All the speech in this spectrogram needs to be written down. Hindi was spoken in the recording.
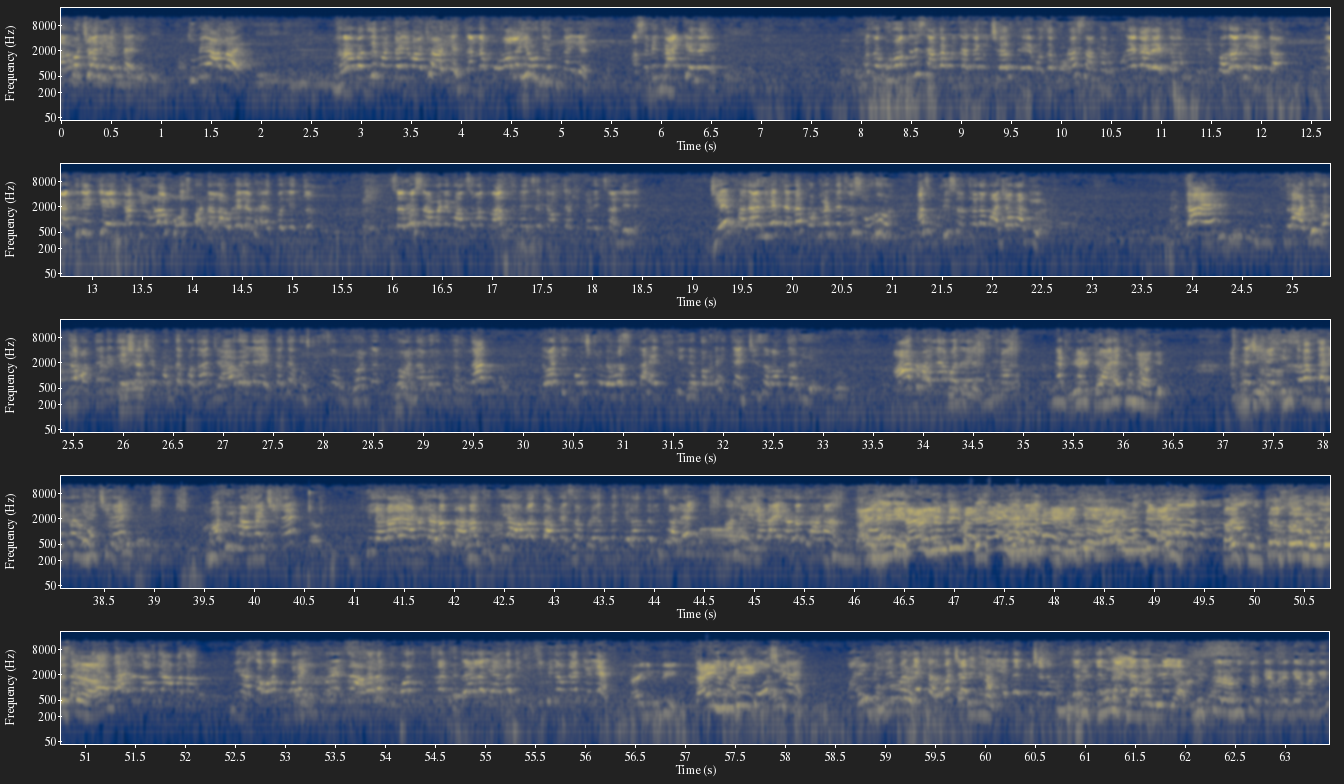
कर्मचारी येत आहेत तुम्ही आलाय घरामधली मंडळी माझ्या आली आहेत त्यांना कोणाला येऊ देत नाहीयेत असं मी काय केलं जबाबदारी माफी मागायची ही लढाई आम्ही लढत राहणार किती आवाज प्रयत्न केला तरी चालेल आणि लढाई लढत राहणार ताई तुमच्यासह मुंबईच्या मी आता तुम्हाला भेटायला किती हिंदी हिंदी कर्मचारी खाली येतात कॅमेरा घ्या मागे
